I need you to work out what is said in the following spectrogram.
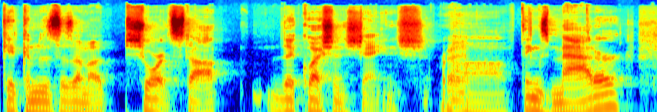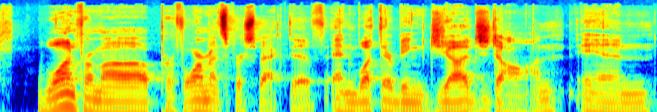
Kid comes in and says, I'm a shortstop. The questions change. Right. Uh, things matter. One from a performance perspective and what they're being judged on in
